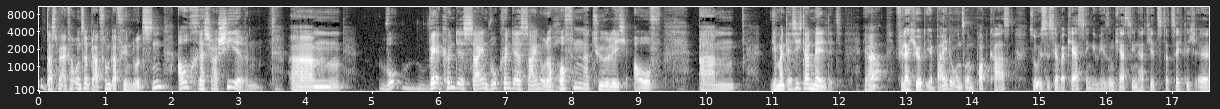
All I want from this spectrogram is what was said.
dass wir einfach unsere Plattform dafür nutzen, auch recherchieren. Ähm, wo, wer könnte es sein, wo könnte es sein oder hoffen natürlich auf ähm, jemand, der sich dann meldet. Ja, Ja, vielleicht hört ihr beide unseren Podcast. So ist es ja bei Kerstin gewesen. Kerstin hat jetzt tatsächlich äh,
